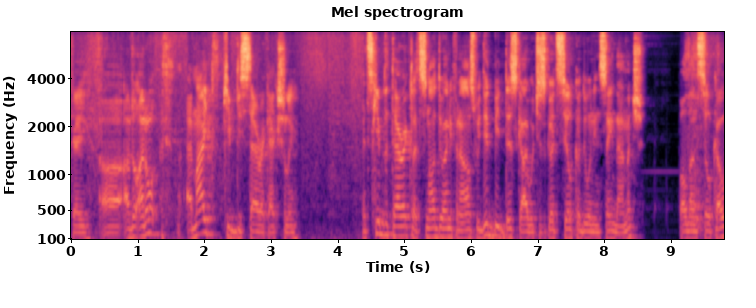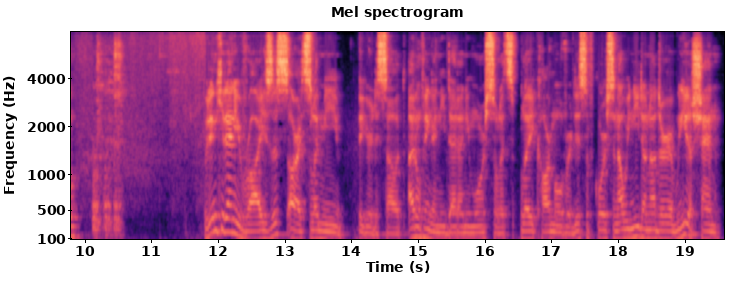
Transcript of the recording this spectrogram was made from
Okay, uh, I don't, I don't, I might keep this Taric actually. Let's keep the Taric, let's not do anything else. We did beat this guy, which is good. Silco doing insane damage. Well done, Silco. We didn't hit any Ryzes. Alright, so let me figure this out. I don't think I need that anymore, so let's play Karma over this, of course. And now we need another, we need a Shen.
